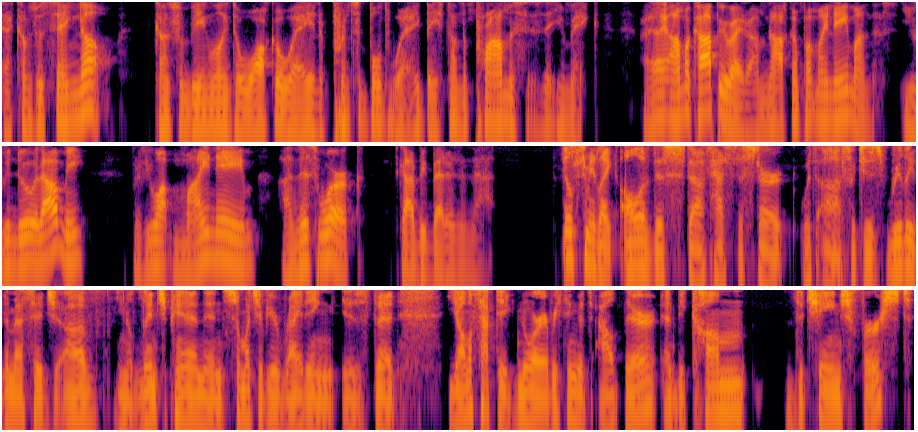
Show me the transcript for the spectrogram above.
that comes with saying no. It comes from being willing to walk away in a principled way based on the promises that you make. Right? I'm a copywriter. I'm not going to put my name on this. You can do it without me. But if you want my name on this work, it's got to be better than that feels to me like all of this stuff has to start with us, which is really the message of, you know, linchpin and so much of your writing is that you almost have to ignore everything that's out there and become the change first.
